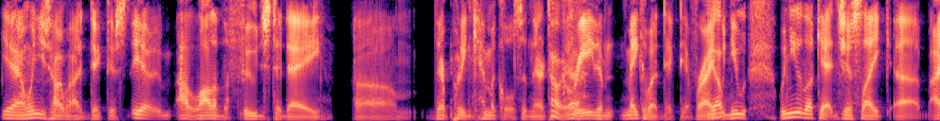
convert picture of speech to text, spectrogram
Yeah. When you talk about addictive, know, a lot of the foods today, um, they're putting chemicals in there to oh, create yeah. and make them addictive, right? Yep. When you when you look at just like uh, I,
